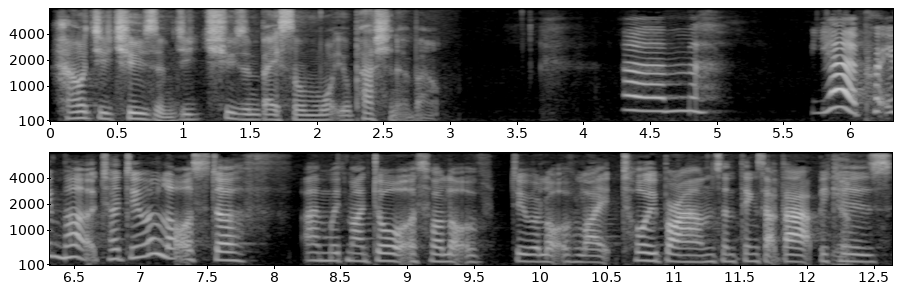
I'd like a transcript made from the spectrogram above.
how do you choose them? Do you choose them based on what you're passionate about? Um, yeah, pretty much. I do a lot of stuff um, with my daughter, so a lot of do a lot of like toy brands and things like that because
